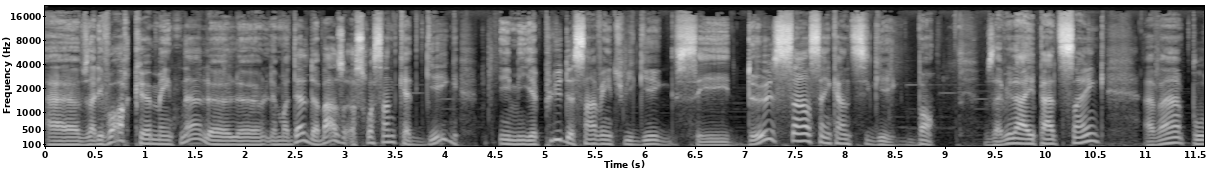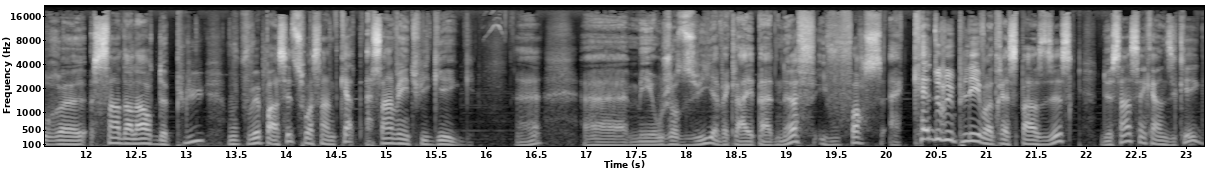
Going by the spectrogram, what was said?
vous allez voir que maintenant, le, modèle de base a 64 gigs, mais il y a plus de 128 gigs. C'est 256 gigs. Bon. Vous avez l'iPad 5. Avant, pour 100 euh, dollars de plus, vous pouvez passer de 64 à 128 gigs. Hein? Euh, mais aujourd'hui, avec l'iPad 9, il vous force à quadrupler votre espace disque de 150 gigs.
